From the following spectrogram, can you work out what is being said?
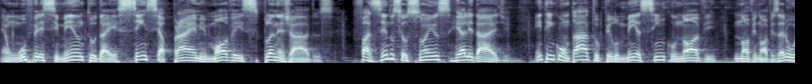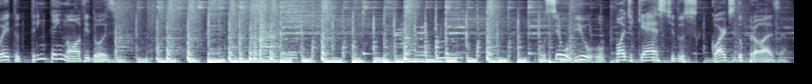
é um oferecimento da Essência Prime Móveis Planejados, fazendo seus sonhos realidade. Entre em contato pelo 659 9908 3912. Você ouviu o podcast dos Cortes do Prosa.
